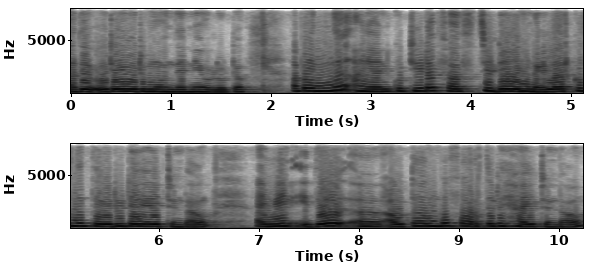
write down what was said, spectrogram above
അതെ ഒരേ ഒരു മോൻ തന്നെയുള്ളൂ കേട്ടോ അപ്പോൾ ഇന്ന് അയാൻകുട്ടിയുടെ ഫസ്റ്റ് ഡേ ആണ്. എല്ലാവർക്കും ഇന്ന് തേർഡ് ഡേ ആയിട്ടുണ്ടാവും. ഐ മീൻ ഇത് ഔട്ട് ആകുമ്പോൾ ഫോർത്ത് ഡേ ആയിട്ടുണ്ടാവും.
